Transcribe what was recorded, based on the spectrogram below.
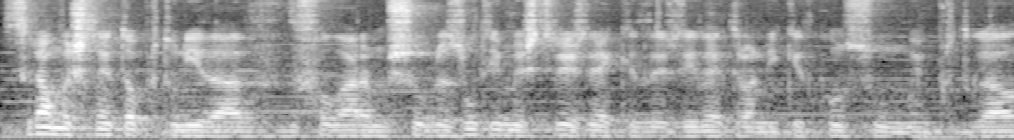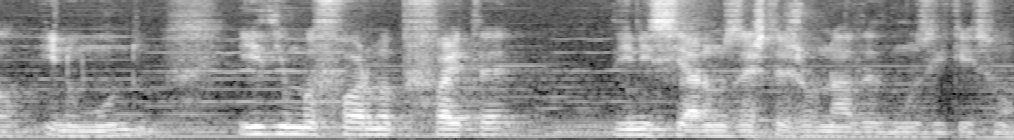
Será uma excelente oportunidade de falarmos sobre as últimas três décadas de eletrónica de consumo em Portugal e no mundo e de uma forma perfeita de iniciarmos esta jornada de música e som.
